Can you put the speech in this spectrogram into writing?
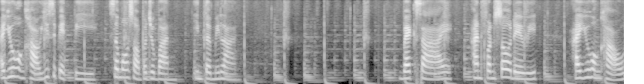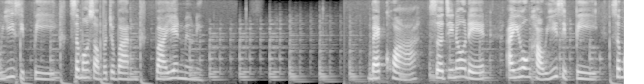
อายุของเขา 21 ปี สโมสรปัจจุบัน อินเตอร์มิลาน แบ็กซ้าย อันฟอนโซ เดวิด อายุของเขา 20 ปี สโมสรปัจจุบัน บาเยนมิวนิก บ็กขวา เซอร์จิโนเดสอายุของเขา 20 ปี สโม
